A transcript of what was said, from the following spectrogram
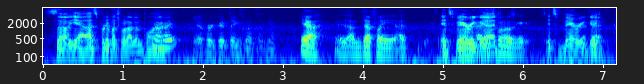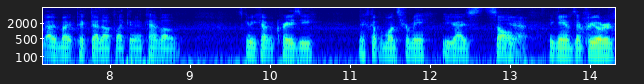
so yeah, that's pretty much what I've been playing. right. Yeah, I've heard good things about that game. Yeah, I'm definitely. I, It's very I- good. one of those It's very I good. I might pick that up like in a kind of a. It's gonna be kind of a crazy next couple months for me. You guys saw Yeah. the games I pre-ordered.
